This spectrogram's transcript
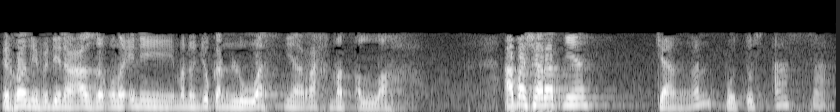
Ikhwani fidina azakullah ini menunjukkan luasnya rahmat Allah. Apa syaratnya? Jangan putus asa.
